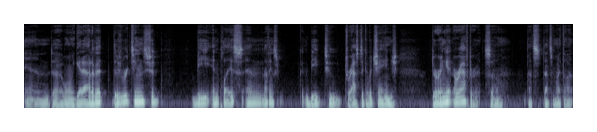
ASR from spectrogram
And uh, when we get out of it, those routines should be in place and nothing's going to be too drastic of a change during it or after it. So that's that's my thought.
